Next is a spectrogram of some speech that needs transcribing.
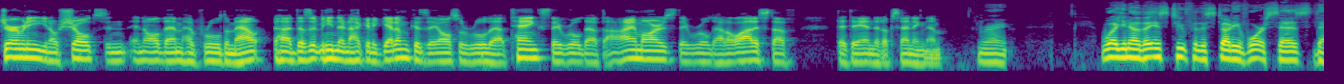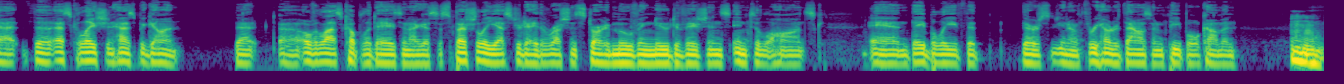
Germany, you know, Scholz and, and all them have ruled them out, uh, doesn't mean they're not going to get them because they also ruled out tanks, they ruled out the HIMARS, they ruled out a lot of stuff that they ended up sending them. Right. Well, you know, the Institute for the Study of War says that the escalation has begun. That uh, over the last couple of days, and I guess especially yesterday, the Russians started moving new divisions into Luhansk, and they believe that there's you know 300,000 people coming. Mm-hmm.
